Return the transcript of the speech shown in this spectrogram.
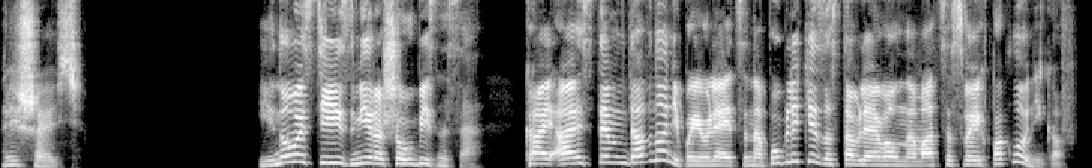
решаюсь. И новости из мира шоу-бизнеса. Кай Айстем давно не появляется на публике, заставляя волноваться своих поклонников.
